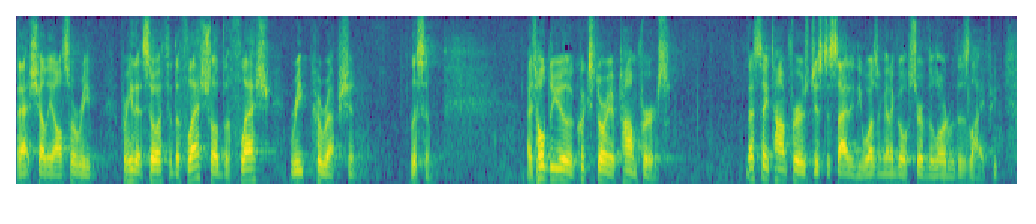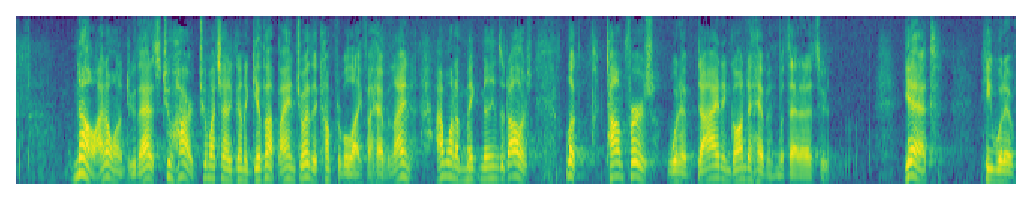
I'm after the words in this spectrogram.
that shall he also reap. For he that soweth to the flesh shall of the flesh reap corruption. Listen, I told you a quick story of Tom Furs let's say Tom Furs just decided he wasn't going to go serve the Lord with his life. He, no, I don't want to do that. It's too hard. Too much I'm going to give up. I enjoy the comfortable life I have, and I, I want to make millions of dollars. Look, Tom Furs would have died and gone to heaven with that attitude. Yet, he would have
